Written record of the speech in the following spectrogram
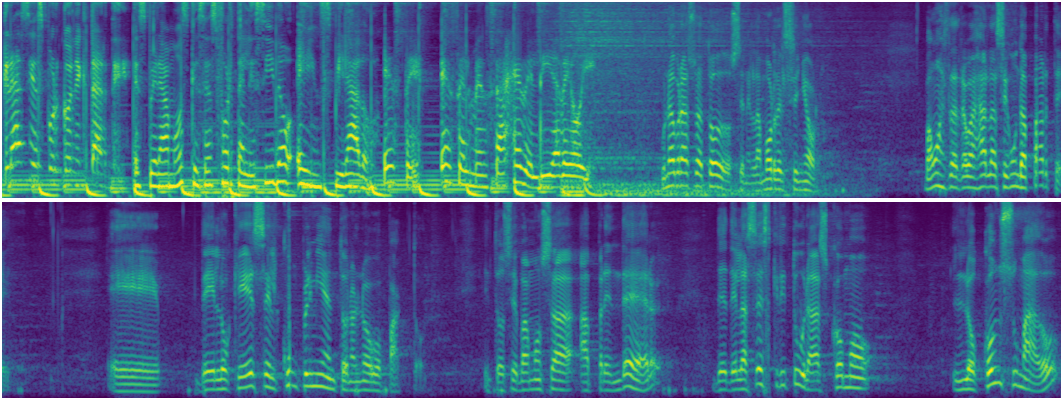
Gracias por conectarte. Esperamos que seas fortalecido e inspirado. Este es el mensaje del día de hoy. Un abrazo a todos en el amor del Señor. Vamos a trabajar la segunda parte eh, de lo que es el cumplimiento en el nuevo pacto. Entonces vamos a aprender desde las escrituras cómo lo consumado,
